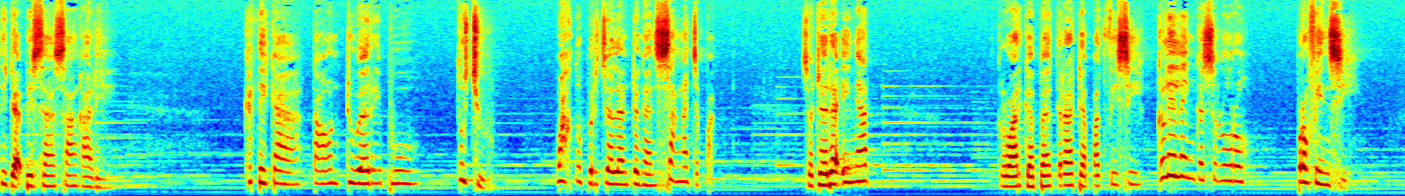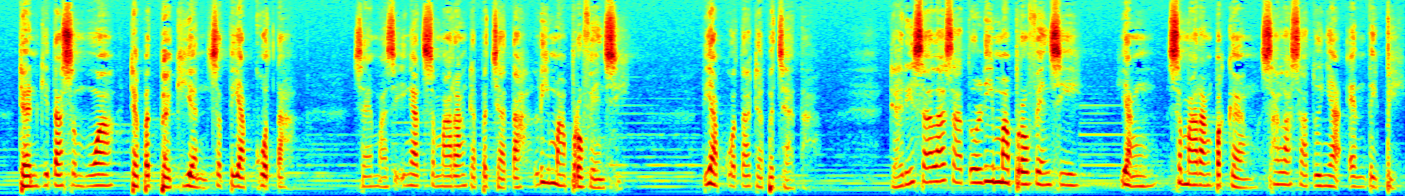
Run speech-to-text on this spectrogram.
tidak bisa sangkali. Ketika tahun 2007, waktu berjalan dengan sangat cepat. Saudara ingat, keluarga Batra dapat visi keliling ke seluruh provinsi. Dan kita semua dapat bagian setiap kota. Saya masih ingat Semarang dapat jatah lima provinsi. Tiap kota dapat jatah. Dari salah satu lima provinsi yang Semarang pegang, salah satunya NTB.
